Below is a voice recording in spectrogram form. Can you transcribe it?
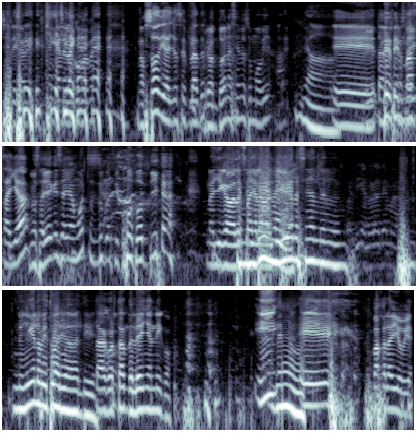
Chile gane, gane Chile la Copa América. Nos odia Joseph Blatter. Grondón haciendo su movida. Ah. No. Eh, desde no el más sabía- allá No sabía que se había muerto, se supo hace como dos días. no llegaba la señal a Valdivia no Valdivia. llega la señal del. No llega el obituario a Valdivia. Estaba cortando leña el Nico. Y eh, bajo la lluvia.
